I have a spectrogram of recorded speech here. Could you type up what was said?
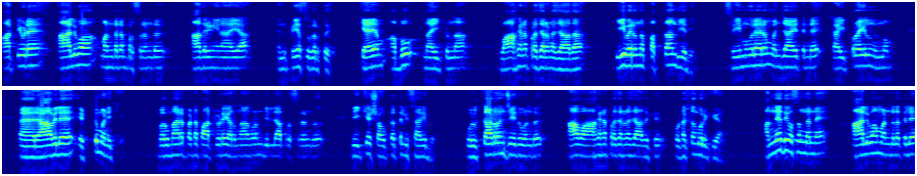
പാർട്ടിയുടെ ആലുവ മണ്ഡലം പ്രസിഡന്റ് ആദരണീയനായ എന്റെ പ്രിയ സുഹൃത്ത് കെ എം അബു നയിക്കുന്ന വാഹന പ്രചരണ ജാഥ ഈ വരുന്ന പത്താം തീയതി ശ്രീമൂലരം പഞ്ചായത്തിന്റെ കൈപ്രയിൽ നിന്നും രാവിലെ എട്ട് മണിക്ക് ബഹുമാനപ്പെട്ട പാർട്ടിയുടെ എറണാകുളം ജില്ലാ president V K Shoukath Sahib ഉദ്ഘാടനം ചെയ്തുകൊണ്ട് ആ വാഹന പ്രചരണ ജാഥയ്ക്ക് തുടക്കം കുറിക്കുകയാണ്. അന്നേ ദിവസം തന്നെ ആലുവ മണ്ഡലത്തിലെ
